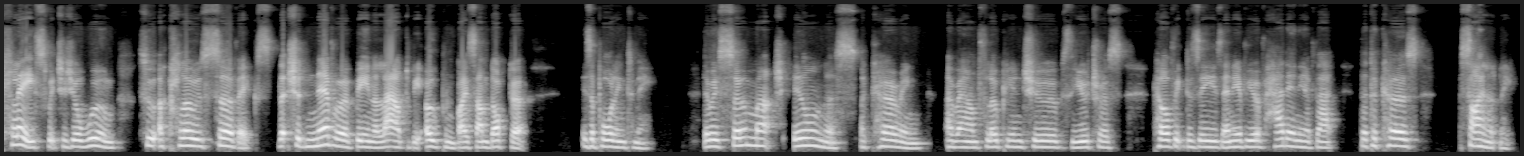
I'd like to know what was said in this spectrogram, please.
place, which is your womb, through a closed cervix that should never have been allowed to be opened by some doctor is appalling to me. There is so much illness occurring around fallopian tubes, the uterus, pelvic disease, any of you have had any of that, that occurs silently.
